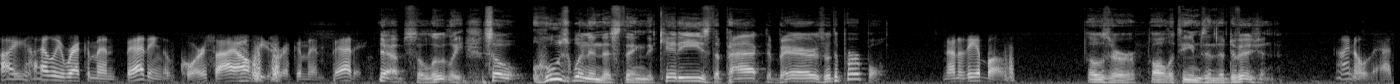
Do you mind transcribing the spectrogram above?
I highly recommend betting, of course. I always recommend betting. Yeah, absolutely. So who's winning this thing? The Kitties, the Pack, the Bears, or the Purple? None of the above. Those are all the teams in the division. I know that.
